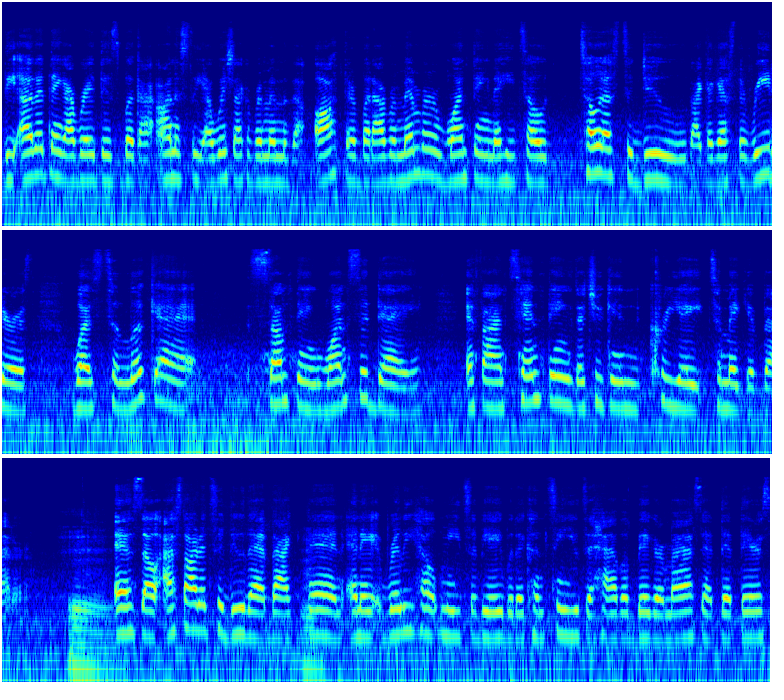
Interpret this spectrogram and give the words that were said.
The other thing I read this book, I honestly I wish I could remember the author, but I remember one thing that he told told us to do, like I guess the readers, was to look at something once a day and find 10 things that you can create to make it better. Hmm. And so I started to do that back then, and it really helped me to be able to continue to have a bigger mindset that there's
